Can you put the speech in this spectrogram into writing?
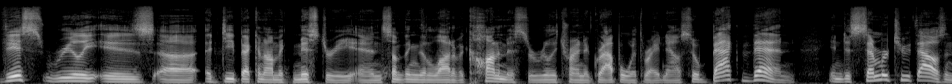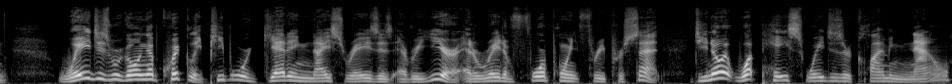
This really is uh, a deep economic mystery and something that a lot of economists are really trying to grapple with right now. So, back then, in December 2000, wages were going up quickly. People were getting nice raises every year at a rate of 4.3%. Do you know at what pace wages are climbing now?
